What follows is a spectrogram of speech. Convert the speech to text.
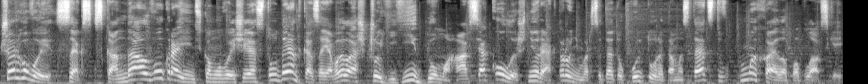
Черговий секс-скандал в українському виші. Студентка заявила, що її домагався колишній ректор університету культури та мистецтв Михайло Поплавський.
